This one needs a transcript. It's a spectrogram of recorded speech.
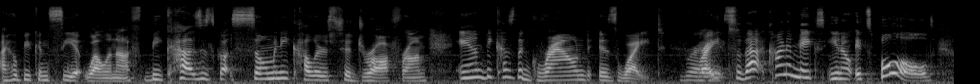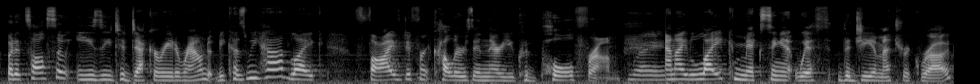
I hope you can see it well enough because it's got so many colors to draw from and because the ground is white. Right. So that kind of makes, you know, it's bold, but it's also easy to decorate around it because we have like five different colors in there you could pull from. Right. And I like mixing it with the geometric rug.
